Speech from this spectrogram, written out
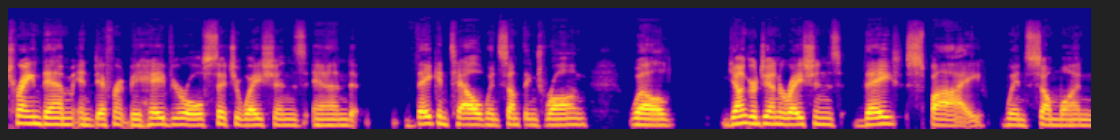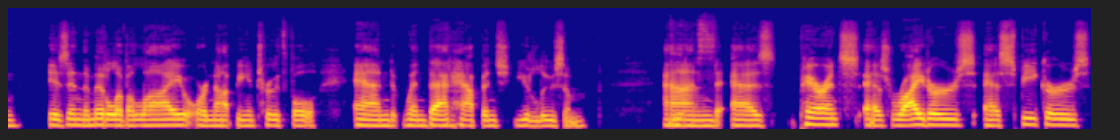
trained them in different behavioral situations and they can tell when something's wrong. Well, younger generations, they spy when someone is in the middle of a lie or not being truthful. And when that happens, you lose them. And yes. as parents, as writers, as speakers,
